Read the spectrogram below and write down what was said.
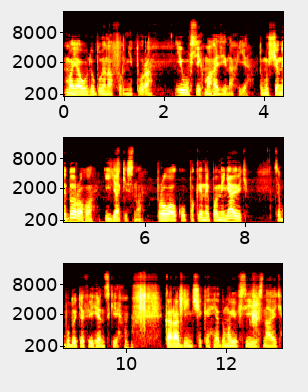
Моя улюблена фурнітура. І у всіх магазинах є. Тому що недорого і якісно. Провалку поки не поміняють. Це будуть офігенські карабінчики. Я думаю, всі їх знають.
